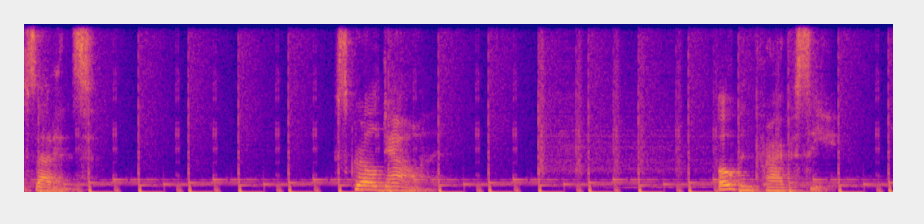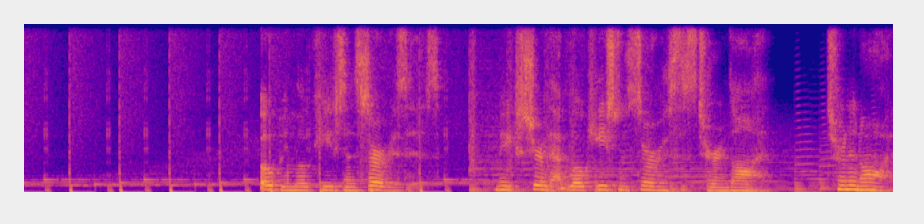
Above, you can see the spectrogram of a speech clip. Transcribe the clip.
settings. Scroll down. Open privacy. Open location services. Make sure that location service is turned on. Turn it on.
